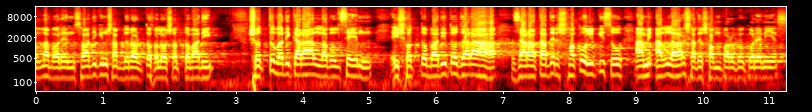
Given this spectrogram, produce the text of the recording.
আল্লাহ বলেন, সাদিকিন শব্দের অর্থ হলো সত্যবাদী। সত্যবাদী কারা? আল্লাহ বলছেন, এই সত্যবাদী তো যারা যারা তাদের সকল কিছু আমি আল্লাহর সাথে সম্পর্ক করে নিয়েছে।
